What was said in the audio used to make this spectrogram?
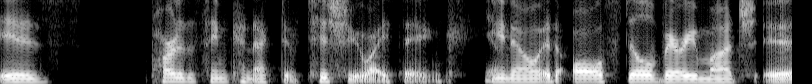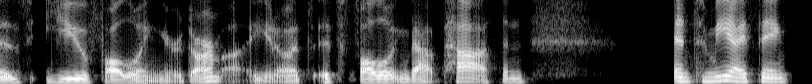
is part of the same connective tissue, I think. Yeah. You know, it all still very much is you following your dharma. You know, it's it's following that path. And and to me, I think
